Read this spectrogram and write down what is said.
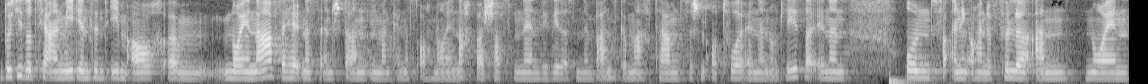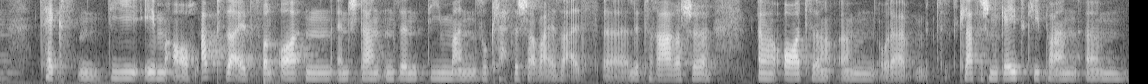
Durch die sozialen Medien sind eben auch ähm, neue Nahverhältnisse entstanden. Man kann es auch neue Nachbarschaften nennen, wie wir das in dem Band gemacht haben, zwischen AutorInnen und LeserInnen und vor allen Dingen auch eine Fülle an neuen Texten, die eben auch abseits von Orten entstanden sind, die man so klassischerweise als äh, literarische äh, Orte ähm, oder mit klassischen Gatekeepern ähm,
